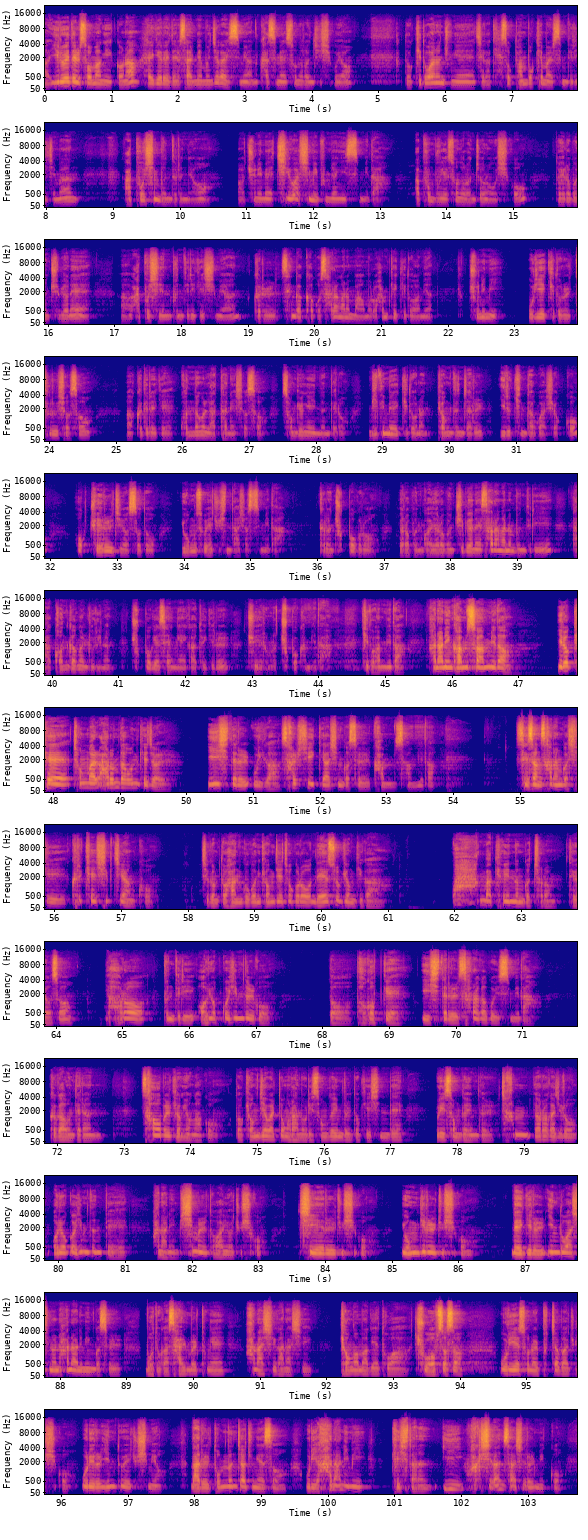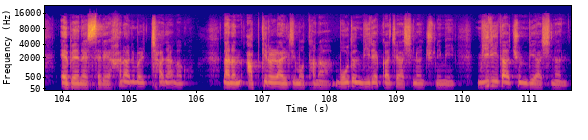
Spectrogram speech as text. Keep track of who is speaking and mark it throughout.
Speaker 1: 아, 이루어야 될 소망이 있거나 해결해야 될 삶의 문제가 있으면 가슴에 손을 얹으시고요. 또 기도하는 중에 제가 계속 반복해 말씀드리지만 아프신 분들은요 어, 주님의 치료하심이 분명히 있습니다. 아픈 부위에 손을 얹어 놓으시고 또 여러분 주변에 어, 아프신 분들이 계시면 그를 생각하고 사랑하는 마음으로 함께 기도하면 주님이 우리의 기도를 들으셔서 어, 그들에게 권능을 나타내셔서 성경에 있는 대로 믿음의 기도는 병든 자를 일으킨다고 하셨고 혹 죄를 지었어도 용서해 주신다 하셨습니다. 그런 축복으로 여러분과 여러분 주변에 사랑하는 분들이 다 건강을 누리는 축복의 생애가 되기를 주의 이름으로 축복합니다. 기도합니다. 하나님 감사합니다. 이렇게 정말 아름다운 계절 이 시대를 우리가 살 수 있게 하신 것을 감사합니다. 세상 사는 것이 그렇게 쉽지 않고 지금 또 한국은 경제적으로 내수 경기가 꽉 막혀 있는 것처럼 되어서 여러 분들이 어렵고 힘들고 또 버겁게 이 시대를 살아가고 있습니다. 그 가운데는 사업을 경영하고 또 경제 활동을 한 우리 성도님들도 계신데 우리 성도님들 참 여러 가지로 어렵고 힘든 때에 하나님 힘을 더하여 주시고 지혜를 주시고 용기를 주시고 내 길을 인도하시는 하나님인 것을 모두가 삶을 통해 하나씩 하나씩 경험하게 도와 주옵소서. 우리의 손을 붙잡아 주시고 우리를 인도해 주시며 나를 돕는 자 중에서 우리 하나님이 계시다는 이 확실한 사실을 믿고 에베네셀의 하나님을 찬양하고 나는 앞길을 알지 못하나 모든 미래까지 하시는 주님이 미리 다 준비하시는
